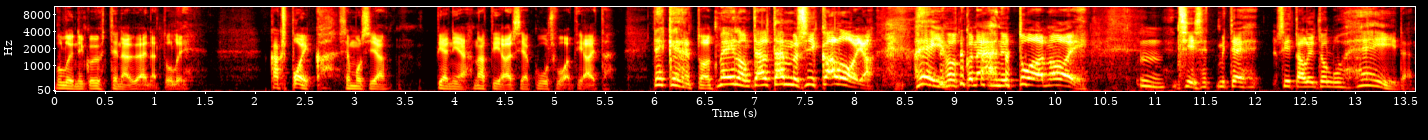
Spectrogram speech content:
tuli niin kuin yhtenä yönä tuli kaksi poikaa, semmoisia pieniä natiaisia kuusivuotiaita. Ne kertoo, että meillä on täällä tämmöisiä kaloja. Hei, ootko nähnyt tuo noin? Mm. Siis, että miten siitä oli tullut heidän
